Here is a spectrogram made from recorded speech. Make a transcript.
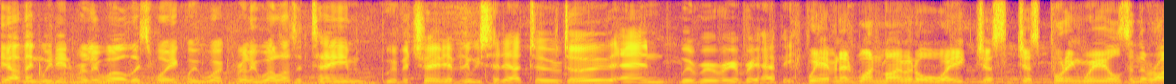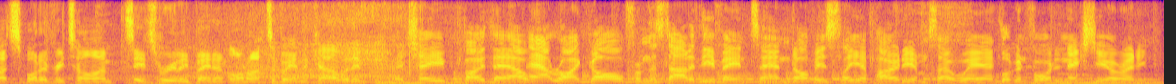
yeah, I think we did really well this week. We worked really well as a team. We've achieved everything we set out to do, and we're very, very, very happy. We haven't had one moment all week, just just putting wheels in the right spot every time. It's, it's really been an honour to be in the car with him. Achieved both our outright goal from the start of the event and obviously a podium, so we're looking forward to next year already.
